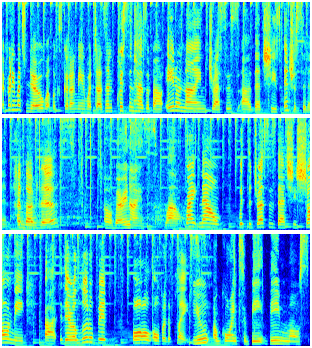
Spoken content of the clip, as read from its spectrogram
I pretty much know what looks good on me and what doesn't. Kristen has about eight or nine dresses uh, that she's interested in. I love this. Oh, very nice. Wow. Right now, with the dresses that she's shown me, uh, they're a little bit all over the place. You are going to be the most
